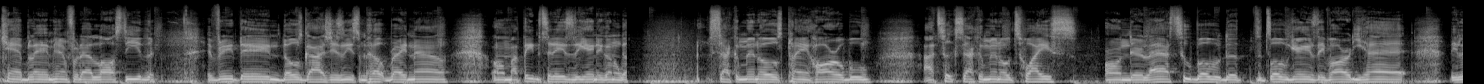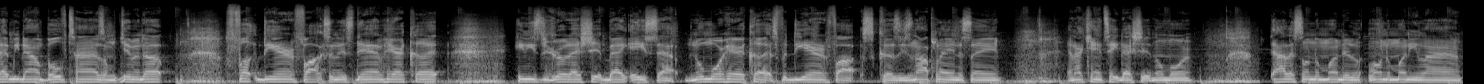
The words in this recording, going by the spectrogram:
can't blame him for that loss either. If anything, those guys just need some help right now. Um, I think today's the game they're gonna. Sacramento's playing horrible. I took Sacramento twice on their last two bubble the, the 12 games they've already had. They let me down both times. I'm giving up. Fuck De'Aaron Fox and his damn haircut. He needs to grow that shit back ASAP. No more haircuts for De'Aaron Fox because he's not playing the same. And I can't take that shit no more. Dallas on the money on the money line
